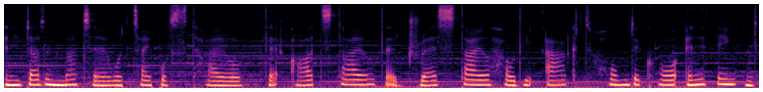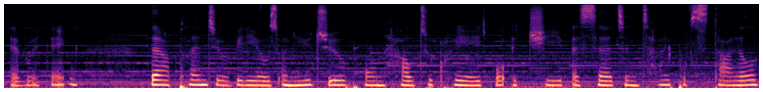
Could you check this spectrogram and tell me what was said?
And it doesn't matter what type of style their art style, their dress style, how they act, home decor, anything and everything. There are plenty of videos on YouTube on how to create or achieve a certain type of style,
